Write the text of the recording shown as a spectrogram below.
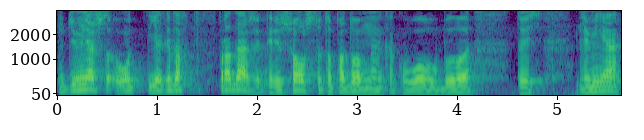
У меня что, вот я когда в, в продаже перешел, что-то подобное, как у Вовы было. То есть для меня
